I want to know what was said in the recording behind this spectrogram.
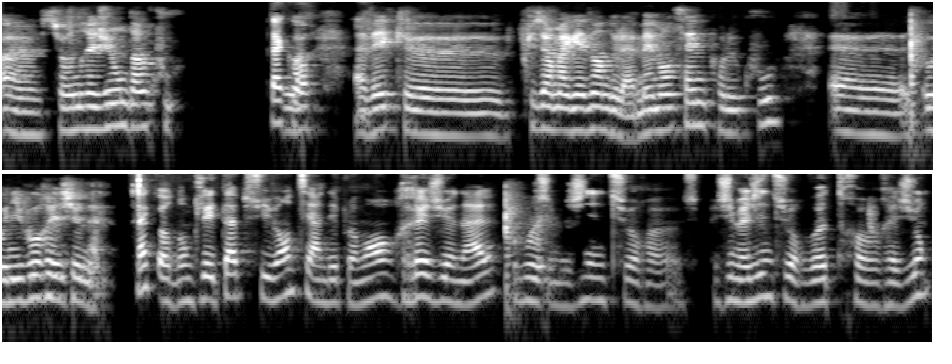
euh, sur une région d'un coup. D'accord. Avec euh, plusieurs magasins de la même enseigne pour le coup, euh, au niveau régional. D'accord. Donc l'étape suivante, c'est un déploiement régional. J'imagine sur, j'imagine sur votre région.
